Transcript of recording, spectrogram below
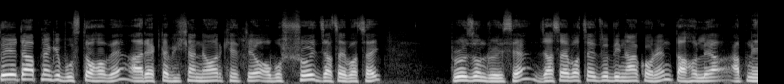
তো এটা আপনাকে বুঝতে হবে, আর একটা ভিসা নেওয়ার ক্ষেত্রে অবশ্যই যাচাই বাছাই প্রয়োজন রয়েছে। যাচাই বাছাই যদি না করেন, তাহলে আপনি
